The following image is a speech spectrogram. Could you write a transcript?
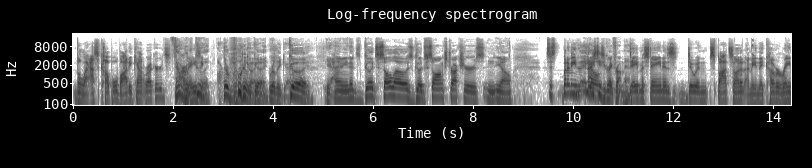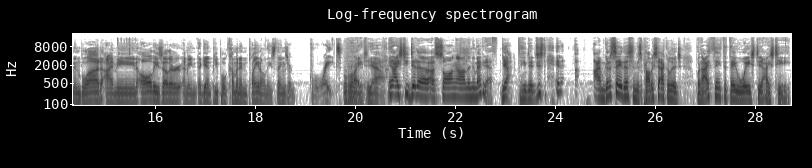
the last couple body count records, They're are really amazing. good. They're really good. really good. Good. Yeah. I mean, it's good solos, good song structures, and you know, just. But I mean, and you know, Ice-T's a great frontman. Dave Mustaine is doing spots on it. I mean, they cover Reign in Blood. I mean, all these other. I mean, again, people coming in and playing on these things are great. Right. Yeah. And Ice T did a, a song on the new Megadeth. Yeah. He did just and I'm going to say this and it's probably sacrilege, but I think that they wasted Ice T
